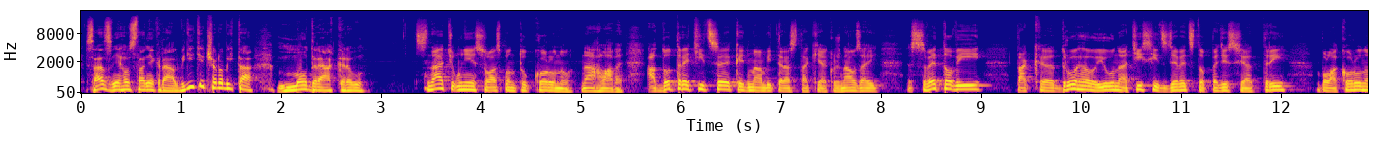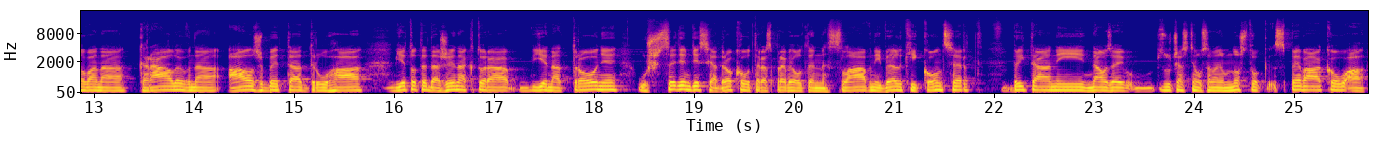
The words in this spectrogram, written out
sa z neho stane král. Vidíte, čo robí tá modrá krv? Snať uniesol aspoň tú korunu na hlave. A do tretice, keď mám byť teraz taký akože naozaj svetový, tak 2. júna 1953 bola korunovaná kráľovná Alžbeta II. Je to teda žena, ktorá je na tróne už 70 rokov. Teraz prebehol ten slávny veľký koncert v Británii. Naozaj zúčastnilo sa na ňom množstvo spevákov a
